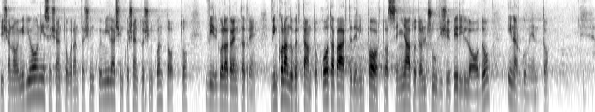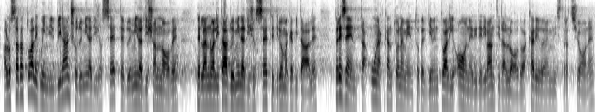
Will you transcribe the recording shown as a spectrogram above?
19.645.558,33, vincolando pertanto quota parte dell'importo assegnato dal giudice per il lodo in argomento. Allo stato attuale quindi il bilancio 2017-2019 per l'annualità 2017 di Roma Capitale presenta un accantonamento per gli eventuali oneri derivanti dal lodo a carico dell'amministrazione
